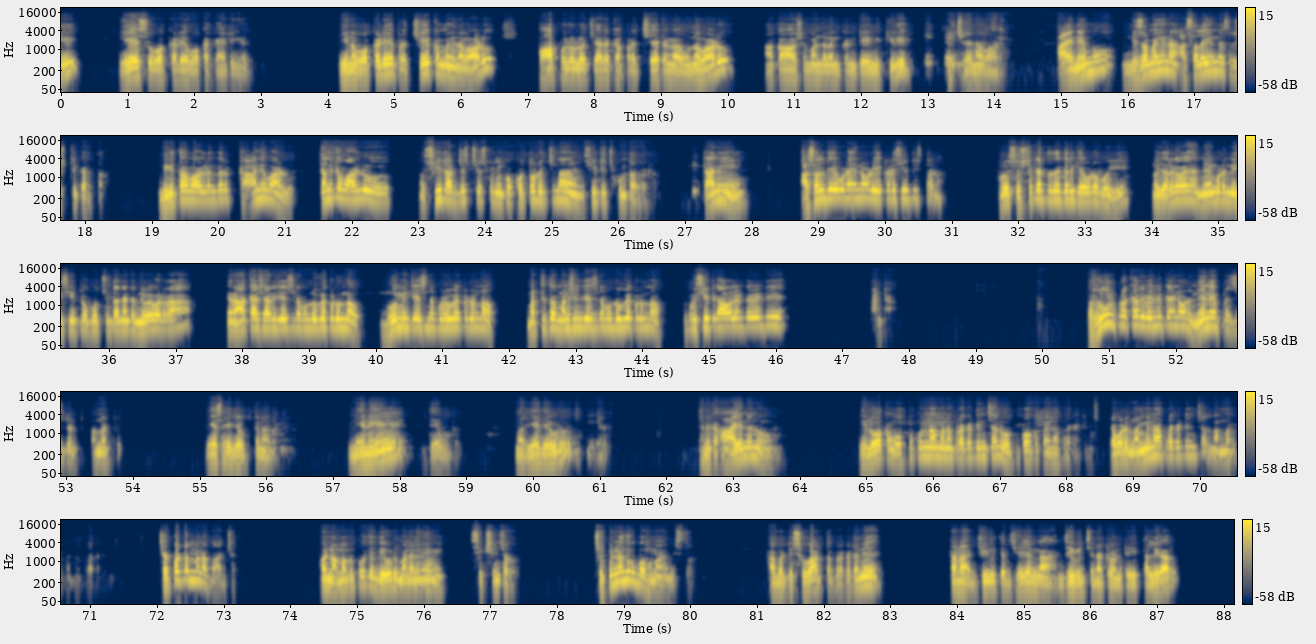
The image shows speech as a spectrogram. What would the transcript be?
యేసు ఒక్కడే ఒక కేటగిరీ. ఈయన ఒక్కడే ప్రత్యేకమైన వాడు పాపులలో చేరక ప్రత్యేకంగా ఉన్నవాడు ఆకాశ మండలం కంటే మిక్కిలి వాడు ఆయనేమో నిజమైన అసలైన సృష్టికర్త. మిగతా వాళ్ళందరూ కాని వాళ్ళు. కనుక వాళ్ళు సీట్ అడ్జస్ట్ చేసుకుని ఇంకో కొత్తోడు వచ్చినా సీట్ ఇచ్చుకుంటారు వాళ్ళు. కానీ అసలు దేవుడు అయినోడు ఎక్కడ సీట్ ఇస్తాడు? ఇప్పుడు సృష్టికర్త దగ్గరికి ఎవడో పోయి నువ్వు జరగవయ్యా నేను కూడా నీ సీట్లో కూర్చుంటానంటే నువ్వెవడరా? నేను ఆకాశాన్ని చేసినప్పుడు నువ్వెక్కడున్నావు? భూమిని చేసినప్పుడు నువ్వెక్కడున్నావు? మట్టితో మనిషిని చేసినప్పుడు నువ్వెక్కడున్నావు? ఇప్పుడు సీట్ కావాలంటే ఏంటి? అంటాడు రూల్ ప్రకారం ఎన్నికైనవాడు నేనే ప్రెసిడెంట్ అన్నట్టు ఏసై చెబుతున్నాడు. నేనే దేవుడు. మరి ఏ దేవుడు? కనుక ఆయనను ఈ లోకం ఒప్పుకున్నా మనం ప్రకటించాలి ఒప్పుకోకపోయినా ప్రకటించాలి. ఎవడు నమ్మినా ప్రకటించాలి నమ్మకపోయినా ప్రకటించాలి. చెప్పటం మన బాధ్యత. వాడు నమ్మకపోతే దేవుడు మనల్నేమి శిక్షించడు. చెప్పినందుకు బహుమానం ఇస్తాడు. కాబట్టి సువార్త ప్రకటనే తన జీవిత ధ్యేయంగా జీవించినటువంటి తల్లిగారు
